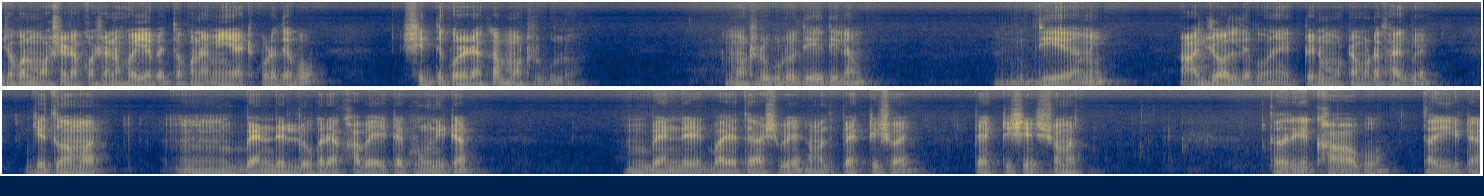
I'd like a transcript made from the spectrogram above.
যখন মশলাটা কষানো হয়ে যাবে, তখন আমি অ্যাড করে দেব সিদ্ধ করে রাখা মটরগুলো। মটরগুলো দিয়ে দিলাম। দিয়ে আমি আর জল দেবো না, একটু এটা মোটা মোটা থাকবে। যেহেতু আমার ব্যান্ডের লোকেরা খাবে এটা ঘুগনিটা ব্যান্ডে বাজাতে আসবে, আমাদের প্র্যাকটিস হয়। প্র্যাকটিসের সময় তাদেরকে খাওয়াবো, তাই এটা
